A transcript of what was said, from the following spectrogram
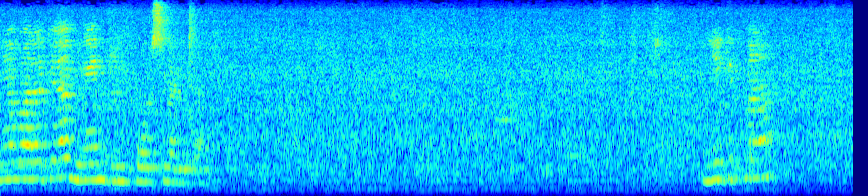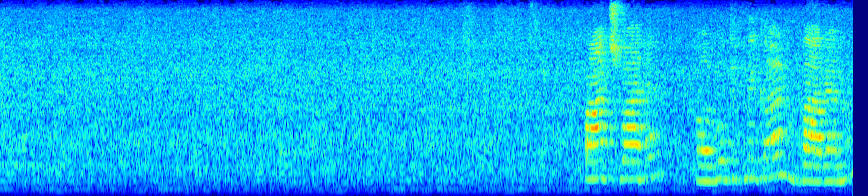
ये हमारा क्या है? मेन रिन्फोर्समेंट है। ये कितना है? पाँच बार है, और वो कितने का है? बारह में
